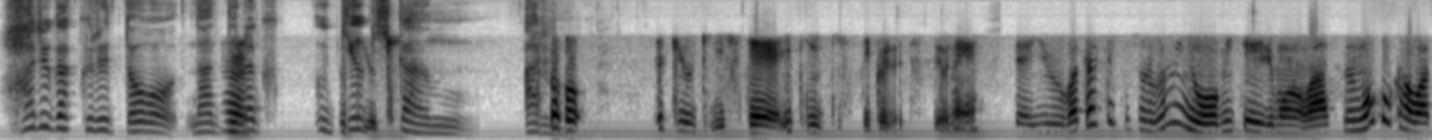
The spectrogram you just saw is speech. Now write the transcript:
春が来るとなんとなくウキウキ感ある。そうウキウキして生き生きしてくるんですよね。っていう私たちその海を見ているものはすごく変わっ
